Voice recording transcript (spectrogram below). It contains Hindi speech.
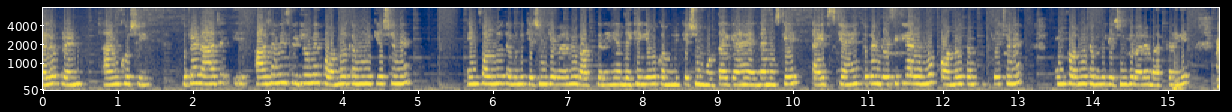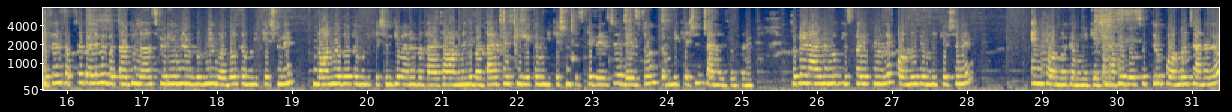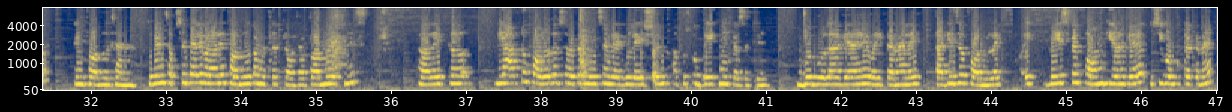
Hello friend I am Khushi तो फ्रेंड आज आज हम इस वीडियो में फॉर्मल कम्युनिकेशन है। इनफॉर्मल कम्युनिकेशन के बारे में बात करेंगे। हम देखेंगे वो कम्युनिकेशन होता क्या है देन उसके टाइप्स क्या हैं। तो फ्रेंड बेसिकली आज हम लोग फॉर्मल कम्युनिकेशन है इनफॉर्मल कम्युनिकेशन के बारे में बात करेंगे। तो फ्रेंड सबसे पहले मैं बता दूँ लास्ट वीडियो में हम लोग ने वर्बल कम्युनिकेशन है नॉन वर्बल कम्युनिकेशन के बारे में बताया था, और मैंने बताया था कि ये कम्युनिकेशन किसके बेस्ड है बेस्ड ऑन कम्युनिकेशन चैनल के ऊपर है। तो फ्रेंड आज हम लोग किसका देखने वाले फॉर्मल कम्युनिकेशन है इनफॉर्मल कम्युनिकेशन यहाँ पे बोल सकते हो फॉर्मल चैनल है इनफॉर्मल चैनल तो फ्रेंड सबसे पहले बता दें फॉर्मल का मतलब क्या होता है? Formal it means like you have to follow the certain rules and regulation आप उसको ब्रेक नहीं कर सकते। जो बोला गया है, वही करना है like that is a formal like एक बेस पे फॉर्म किया गया है, उसी को क्या करना है?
